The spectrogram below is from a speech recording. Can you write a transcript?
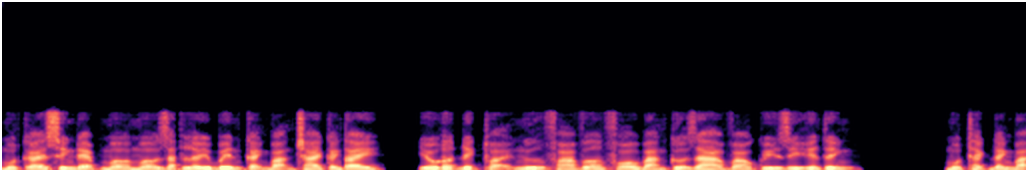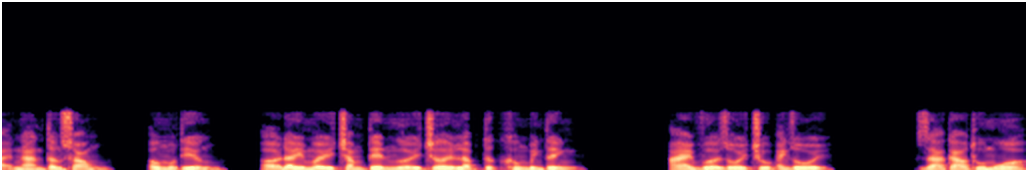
Một cái xinh đẹp mờ mờ dắt lấy bên cạnh bạn trai cánh tay, yếu ớt đích thoại ngự phá vỡ phó bản cửa ra vào quỷ dị yên tĩnh. Một thạch đánh bại ngàn tầng sóng, ông một tiếng, ở đây mấy trăm tên người chơi lập tức không bình tĩnh. Ai vừa rồi chụp ảnh rồi? Giá cao thu mua.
